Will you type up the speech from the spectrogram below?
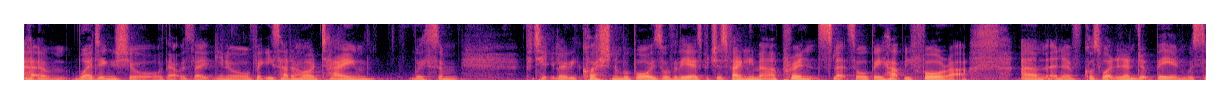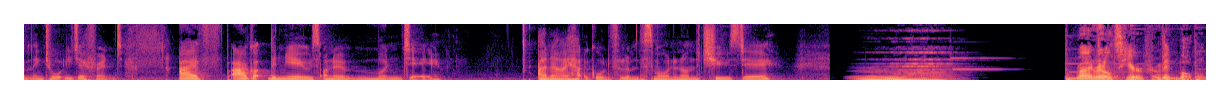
um, wedding show that was like you know Vicky's had a hard time with some particularly questionable boys over the years, but just finally met our prince. Let's all be happy for her. Um, and of course, what it ended up being was something totally different. I've I got the news on a Monday, and I had to go and film this morning on the Tuesday. Ryan Reynolds here from Mint Mobile.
